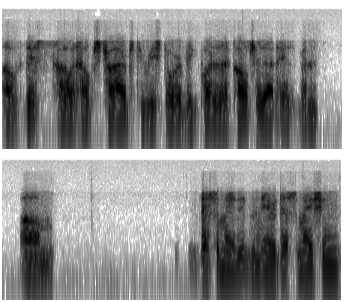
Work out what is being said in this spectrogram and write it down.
of this, how it helps tribes to restore a big part of their culture that has been um, decimated near decimation.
